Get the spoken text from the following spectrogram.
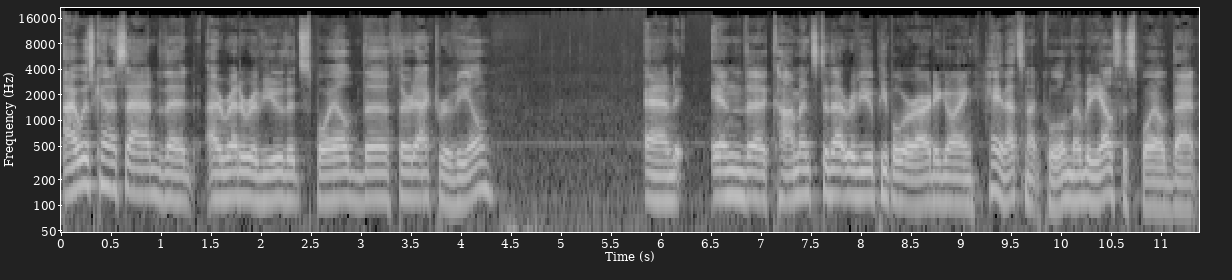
I was kind of sad that I read a review that spoiled the third act reveal. And in the comments to that review, people were already going, "Hey, that's not cool. Nobody else has spoiled that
